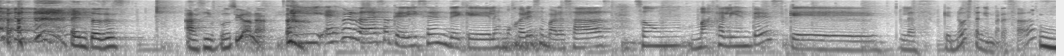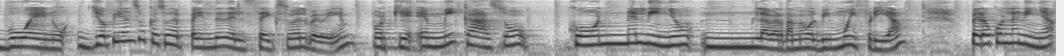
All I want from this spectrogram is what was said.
Entonces, así funciona. Y es verdad eso que dicen de que las mujeres embarazadas son más calientes que las que no están embarazadas. Bueno, yo pienso que eso depende del sexo del bebé, porque en mi caso, con el niño, mm, la verdad me volví muy fría pero con la niña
